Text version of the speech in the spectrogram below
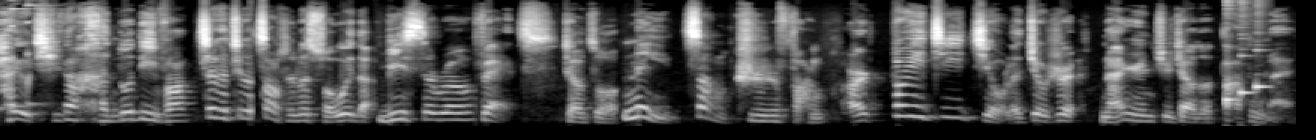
还有其他很多地方，这个这个造成了所谓的 visceral fats，叫做内脏脂肪，而堆积久了，就是男人就叫做大肚腩，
